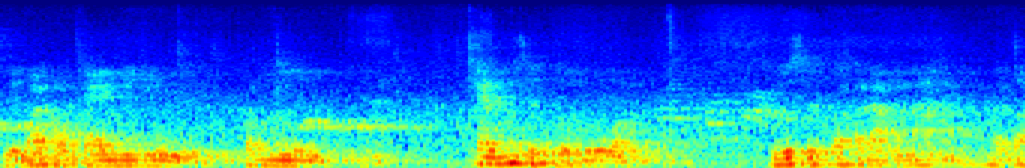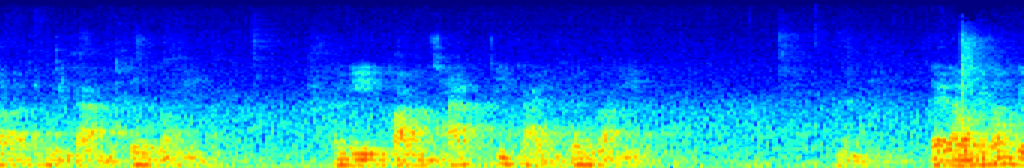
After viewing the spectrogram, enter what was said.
หรือว่าเอาใจมาอยู่กับมือ แค่รู้สึกรวมรู้สึกว่ากำลังนั่งแล้วก็มีการเคลื่อนไหวมันมีความชัดที่การเคลื่อนไหวนะแต่เราไม่ต้องไป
